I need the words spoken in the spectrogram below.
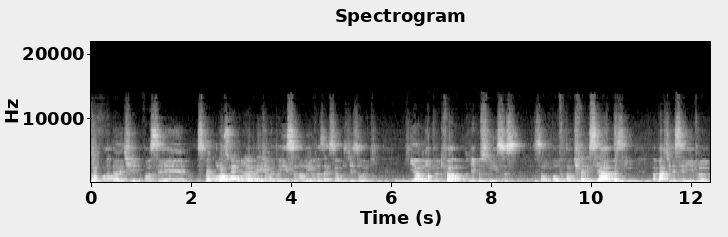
É importante você especular, especular um pouco. Eu aprendi é. muito isso no livro Os Axiomas de Zurich, que é um livro que fala por que, os suíços são um povo tão diferenciado. Assim. A partir desse livro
